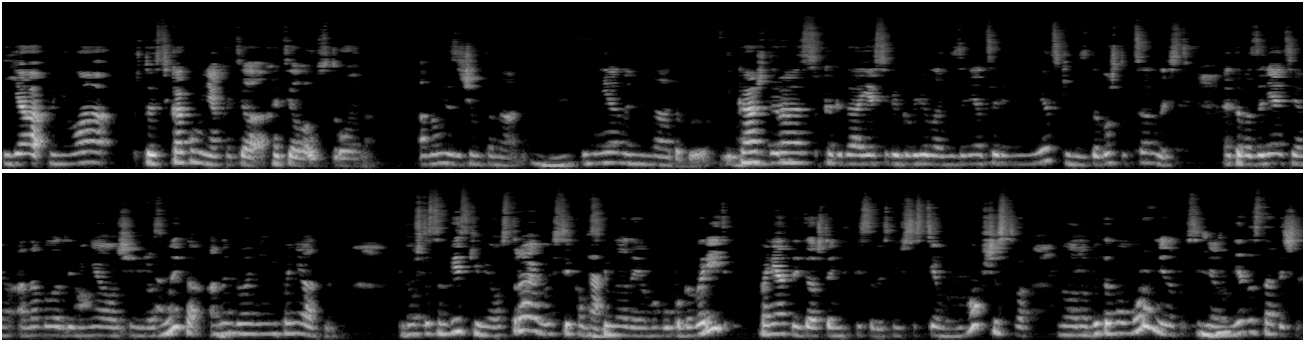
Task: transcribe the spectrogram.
И я поняла, то есть как у меня хотела, хотела устроено. Оно мне зачем-то надо. Mm-hmm. И мне оно не надо было. И mm-hmm. каждый раз, когда я себе говорила, не заняться ли немецким, из-за того, что ценность этого занятия, она была для меня очень размыта, она была мне непонятна. Потому что с английским я устраиваюсь, все, кому да. с кем надо, я могу поговорить. Понятное дело, что я не вписываюсь ни в систему, ни в общество, но на бытовом уровне, на повседневном, mm-hmm. мне достаточно.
